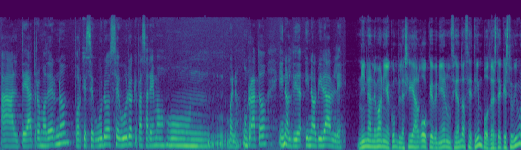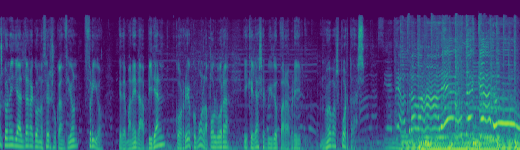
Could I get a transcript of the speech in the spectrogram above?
al Teatro Moderno, porque seguro, seguro que pasaremos un, bueno, un rato inolvidable. Nina Alemania cumple así algo que venía anunciando hace tiempo, desde que estuvimos con ella al dar a conocer su canción Frío, que de manera viral corrió como la pólvora y que le ha servido para abrir nuevas puertas a trabajar es un descaro,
